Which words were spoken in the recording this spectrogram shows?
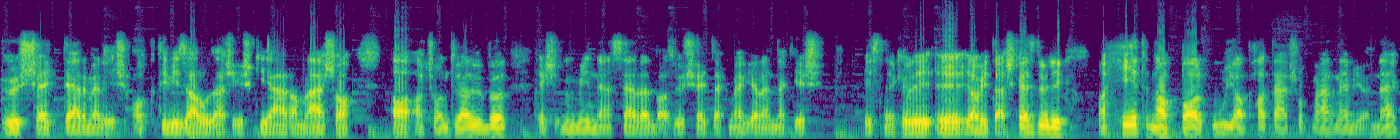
őssegy termelés, aktivizálódás és kiáramlás a, a, csontvelőből, és minden szervedben az őssejtek megjelennek, és ész nélküli javítás kezdődik. A hét nappal újabb hatások már nem jönnek,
